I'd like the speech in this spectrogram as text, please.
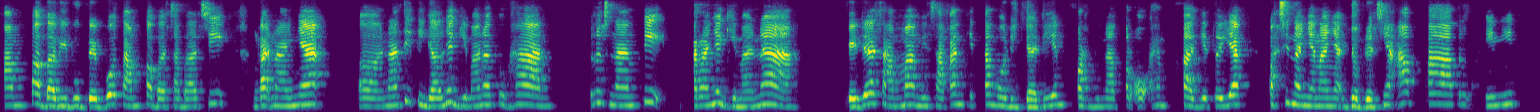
Tanpa babi bu bebo, tanpa basa-basi, nggak nanya e, nanti tinggalnya gimana Tuhan. Terus nanti caranya gimana? Beda sama misalkan kita mau dijadiin koordinator OMK gitu ya pasti nanya-nanya job desk-nya apa, terus ini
